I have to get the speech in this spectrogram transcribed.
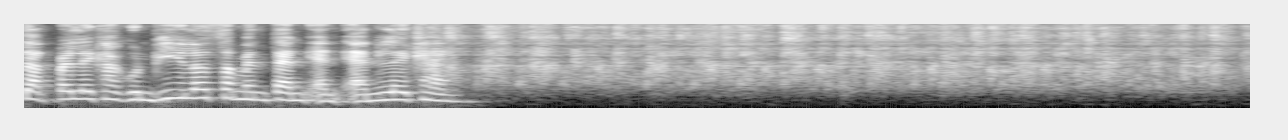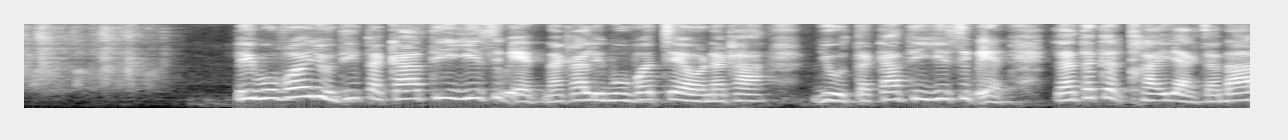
จัดไปเลยค่ะคุณพี่เลิศสแมนแตนแอนแอนเลยค่ะ รีมูเวอร์อยู่ที่ตะกร้าที่ 21 นะคะรีมูเวอร์เจลนะคะ อยู่ตะกร้าที่ 21 และถ้าเกิดใครอยากจะได้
